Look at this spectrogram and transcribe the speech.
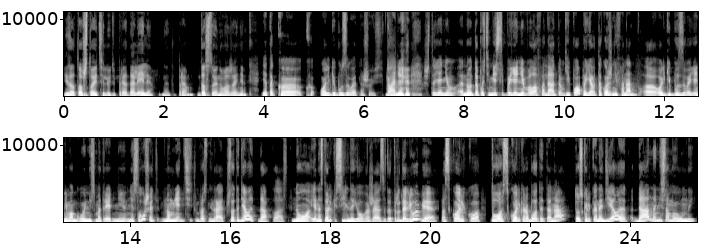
и за то, что эти люди преодолели. Это прям достойно уважения. Я так э, к Ольге Бузовой отношусь. В плане, что я не... Ну, допустим, если бы я не была фанатом кей-попа, я вот такой же не фанат э, Ольги Бузовой. Я не могу не смотреть, не, не слушать, но мне действительно просто не нравится. Что-то делает? Да, класс. Но я настолько сильно ее уважаю за это трудолюбие, поскольку то, сколько работает она, то, сколько она делает, да, она не самый умный.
